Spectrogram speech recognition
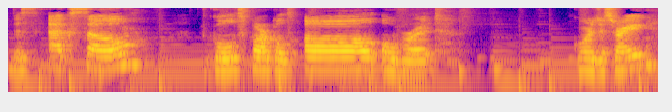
This EXO, gold sparkles all over it. Gorgeous, right?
